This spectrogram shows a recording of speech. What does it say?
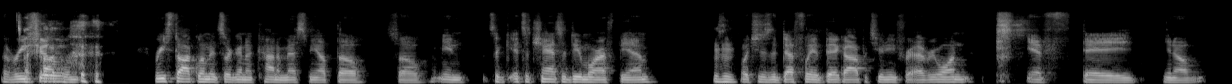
the restock feel lim- restock limits are gonna kind of mess me up though. So I mean, it's a it's a chance to do more FBM, Mhm. which is a, definitely a big opportunity for everyone if they you know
